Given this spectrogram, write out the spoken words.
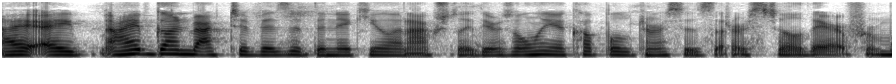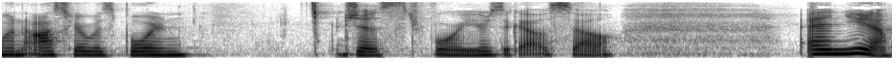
I, I I've gone back to visit the NICU, and actually, there's only a couple of nurses that are still there from when Oscar was born, just four years ago. So, and you know,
